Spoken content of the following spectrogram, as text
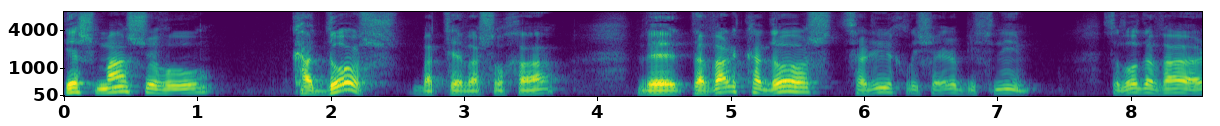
יש משהו קדוש בטבע שלך ודבר קדוש צריך להישאר בפנים, זה לא דבר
